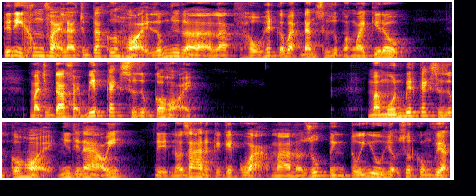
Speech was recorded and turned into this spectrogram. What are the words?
Thế thì không phải là chúng ta cứ hỏi giống như là là hầu hết các bạn đang sử dụng ở ngoài kia đâu. Mà chúng ta phải biết cách sử dụng câu hỏi mà muốn biết cách sử dụng câu hỏi như thế nào ý để nó ra được cái kết quả mà nó giúp mình tối ưu hiệu suất công việc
